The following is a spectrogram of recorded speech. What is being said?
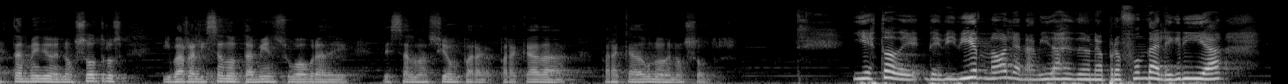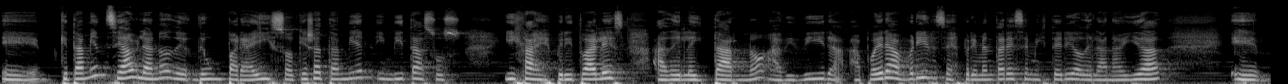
está en medio de nosotros y va realizando también su obra de, salvación para, para, cada, para cada uno de nosotros. Y esto de, vivir ¿no? la Navidad desde una profunda alegría, eh, que también se habla ¿no? de, un paraíso, que ella también invita a sus hijas espirituales a deleitar, ¿no? a vivir, a, poder abrirse, a experimentar ese misterio de la Navidad, eh,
